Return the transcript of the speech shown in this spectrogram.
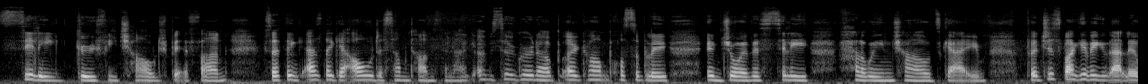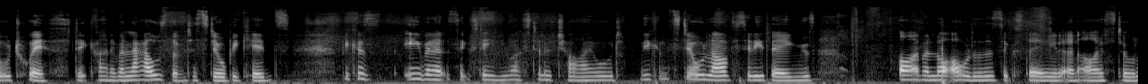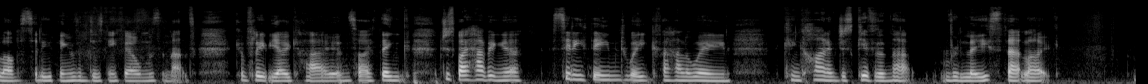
silly, goofy, childish bit of fun. Because I think as they get older, sometimes they're like, I'm so grown up, I can't possibly enjoy this silly Halloween child's game. But just by giving it that little twist, it kind of allows them to still be kids. Because even at 16, you are still a child. You can still love silly things. I'm a lot older than 16 and I still love silly things in Disney films, and that's completely okay. And so I think just by having a silly themed week for Halloween can kind of just give them that release, that like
